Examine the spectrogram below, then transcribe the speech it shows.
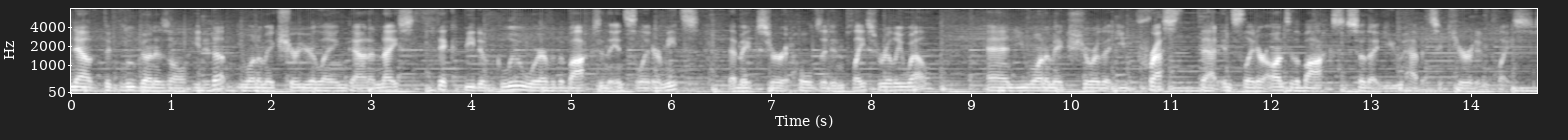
Now that the glue gun is all heated up, you want to make sure you're laying down a nice thick bead of glue wherever the box and the insulator meets. That makes sure it holds it in place really well and you want to make sure that you press that insulator onto the box so that you have it secured in place.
